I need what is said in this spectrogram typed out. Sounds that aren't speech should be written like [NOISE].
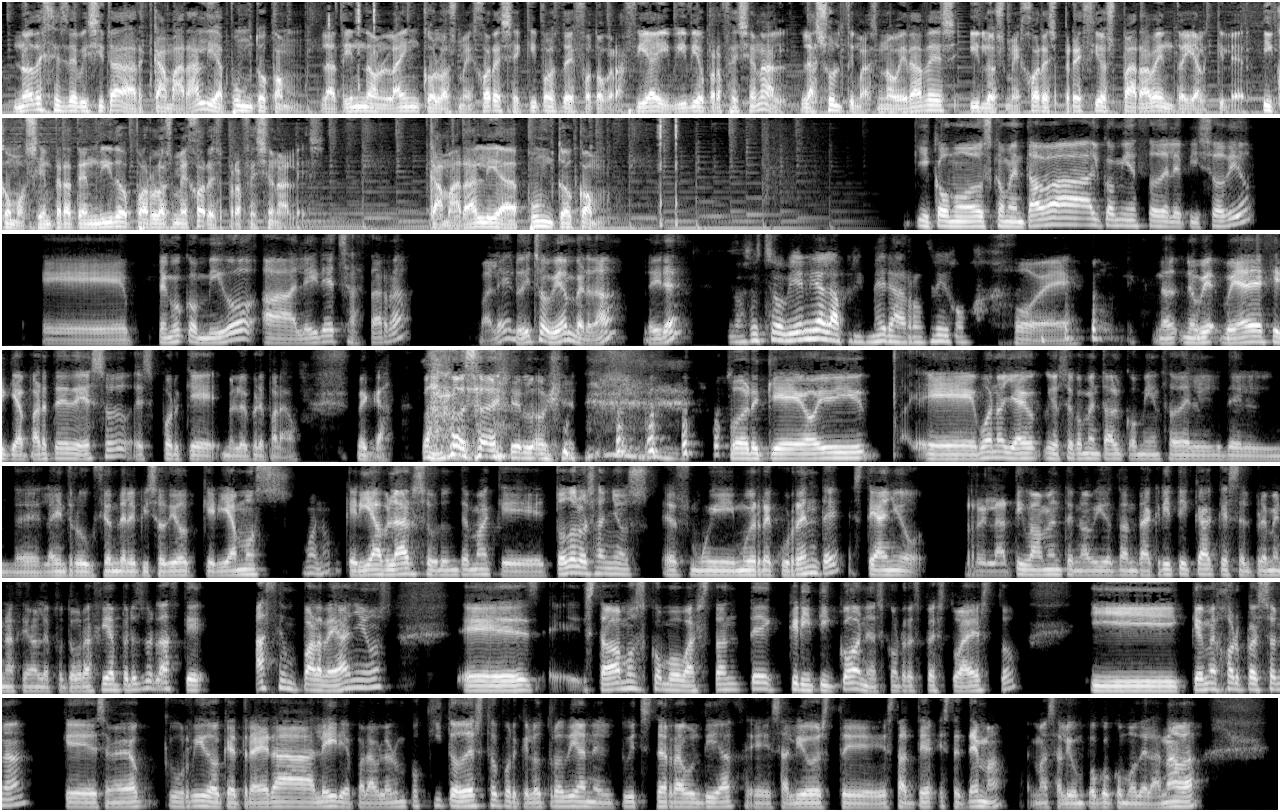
No dejes de visitar camaralia.com, la tienda online con los mejores equipos de fotografía y vídeo profesional, las últimas novedades y los mejores precios para venta y alquiler, y como siempre atendido por los mejores profesionales camaralia.com. Y como os comentaba al comienzo del episodio, eh, tengo conmigo a Leire Chazarra, ¿vale? Lo he dicho bien, ¿verdad, Leire? Lo has hecho bien y a la primera, Rodrigo. Joder. [LAUGHS] No, voy, a decir que aparte de eso es porque me lo he preparado. Venga, [LAUGHS] vamos a decirlo bien. Porque hoy, eh, bueno, ya os he comentado al comienzo de la introducción del episodio, queríamos, bueno, quería hablar sobre un tema que todos los años es muy, muy recurrente. Este año relativamente no ha habido tanta crítica, que es el Premio Nacional de Fotografía, pero es verdad que hace un par de años eh, estábamos como bastante criticones con respecto a esto y qué mejor persona que se me había ocurrido que traer a Leire para hablar un poquito de esto, porque el otro día en el Twitch de Raúl Díaz eh, salió este, este tema, además salió un poco como de la nada,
